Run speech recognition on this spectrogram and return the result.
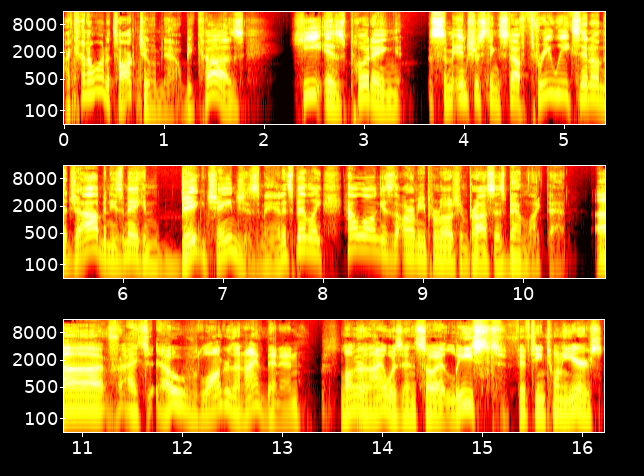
I kind of want to talk to him now because he is putting some interesting stuff three weeks in on the job and he's making big changes man it's been like how long has the army promotion process been like that Uh, I, oh, longer than I've been in, longer than I was in. So at least 15, 20 years.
